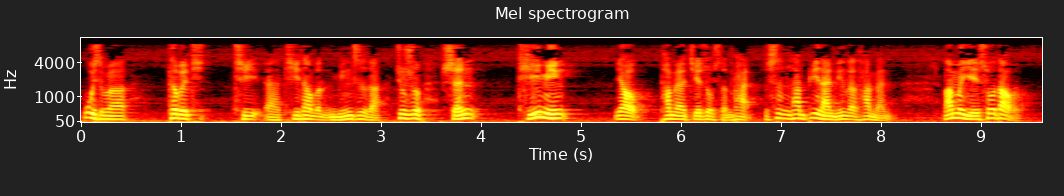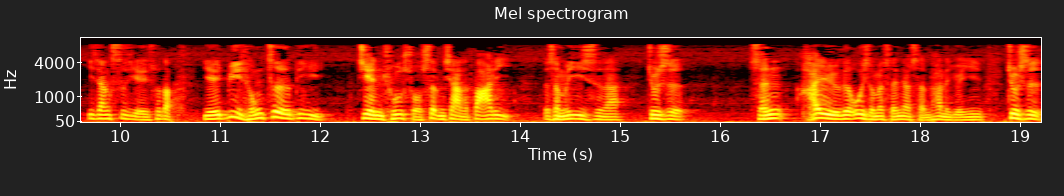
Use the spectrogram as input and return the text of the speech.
为什么特别提提呃提他们名字的？就是神提名要他们要接受审判，甚至他必然领导他们。那么也说到一章四节也说到，也必从这地剪除所剩下的巴利，这什么意思呢？就是神还有一个为什么神要审判的原因，就是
